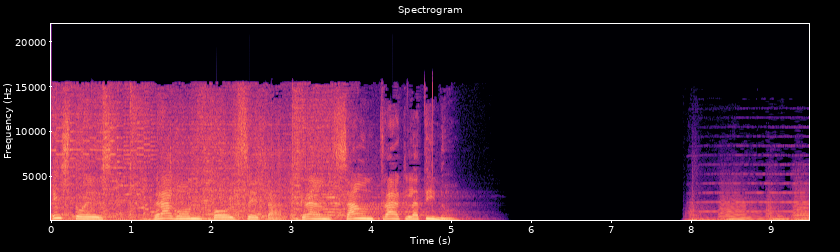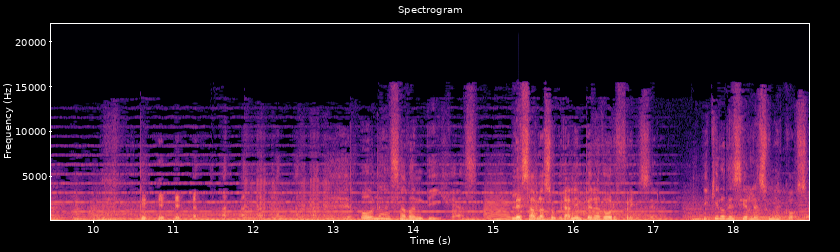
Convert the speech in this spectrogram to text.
Esto es Dragon Ball Z, Gran Soundtrack Latino. Hola, sabandijas. Les habla su gran emperador Freezer. Y quiero decirles una cosa.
